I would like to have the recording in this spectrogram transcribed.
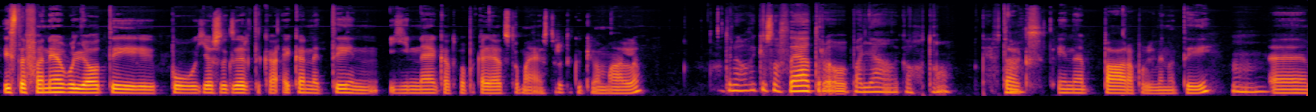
η Στεφανία Γουλιώτη, που για όσους δεν ξέρετε έκανε την γυναίκα του Παπακαλιάτη στο Μαέστρο, την Κοκκινομάλα. Την έχω δει και στο θέατρο παλιά, 18. Εντάξει, είναι πάρα πολύ δυνατή. Ε,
